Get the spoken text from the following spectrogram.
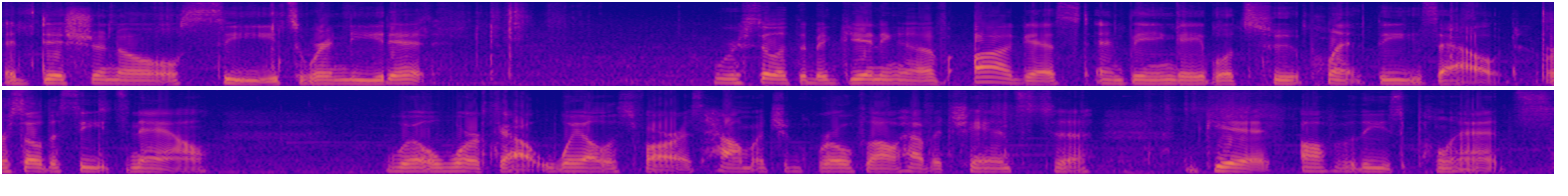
additional seeds where needed. We're still at the beginning of August and being able to plant these out or sow the seeds now will work out well as far as how much growth I'll have a chance to get off of these plants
